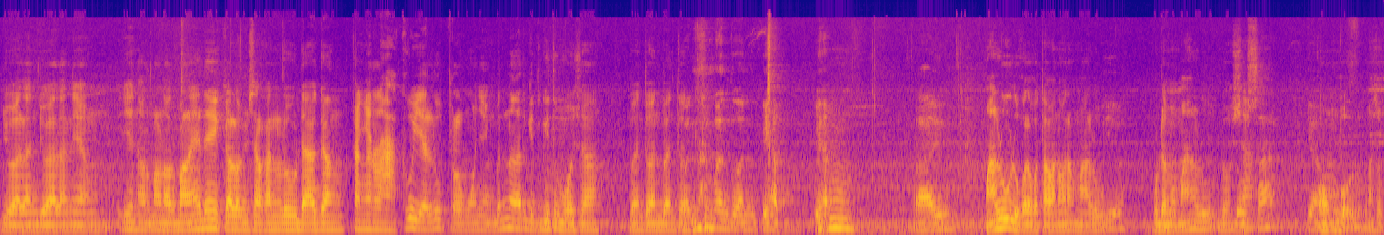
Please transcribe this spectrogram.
Jualan-jualan yang ya normal-normalnya deh. Kalau misalkan lu dagang pengen laku ya lu promonya yang bener gitu-gitu. Nggak usah bantuan-bantuan. Bantuan bantuan pihak pihak Hmm, lain. Malu lu kalau ketahuan orang malu. Iya. Udah mau malu dosa, dosa ya combo lu masuk.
